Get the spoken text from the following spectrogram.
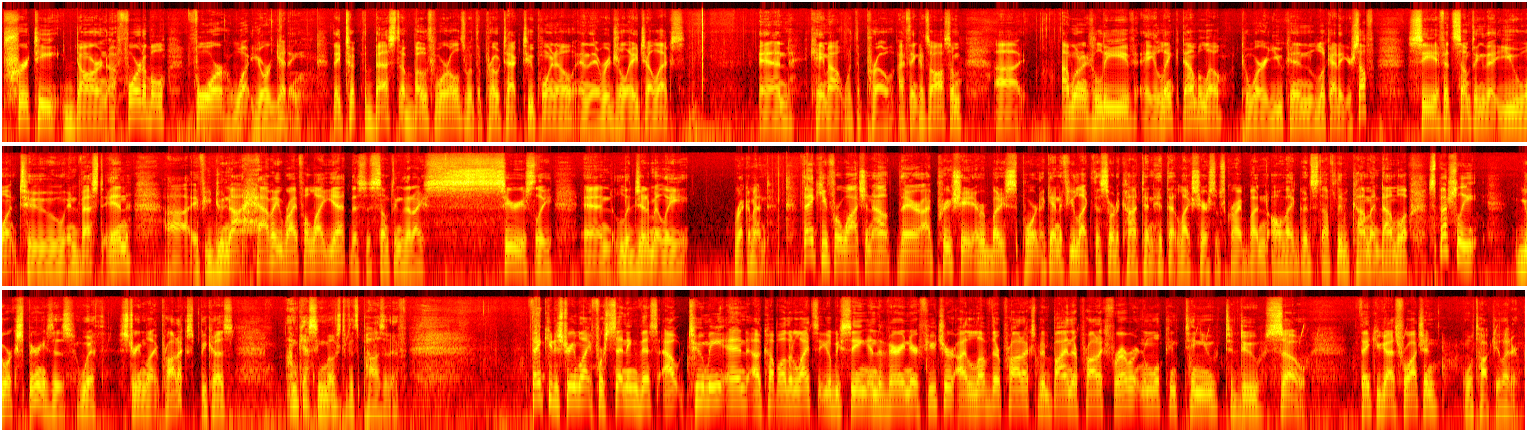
Pretty darn affordable for what you're getting. They took the best of both worlds with the ProTac 2.0 and the original HLX and came out with the Pro. I think it's awesome. Uh, I'm going to leave a link down below to where you can look at it yourself, see if it's something that you want to invest in. Uh, if you do not have a rifle light yet, this is something that I seriously and legitimately recommend. Thank you for watching out there. I appreciate everybody's support. Again, if you like this sort of content, hit that like, share, subscribe button, all that good stuff. Leave a comment down below, especially your experiences with Streamlight products because I'm guessing most of it's positive. Thank you to Streamlight for sending this out to me and a couple other lights that you'll be seeing in the very near future. I love their products, been buying their products forever and will continue to do so. Thank you guys for watching and we'll talk to you later.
